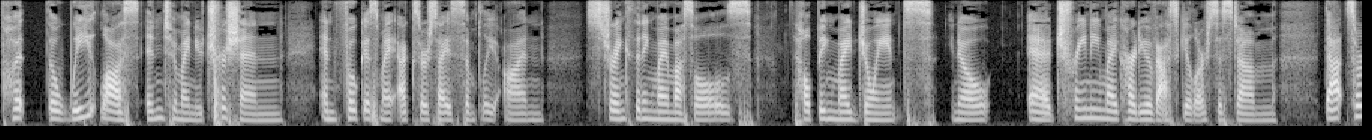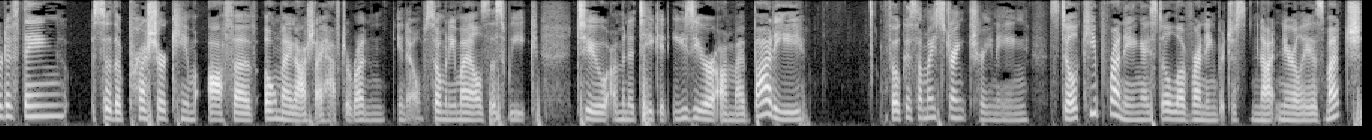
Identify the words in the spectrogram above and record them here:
put the weight loss into my nutrition and focus my exercise simply on strengthening my muscles, helping my joints, you know, uh, training my cardiovascular system, that sort of thing. So the pressure came off of, oh my gosh, I have to run, you know, so many miles this week to I'm going to take it easier on my body, focus on my strength training, still keep running. I still love running, but just not nearly as much,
